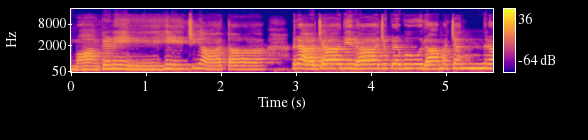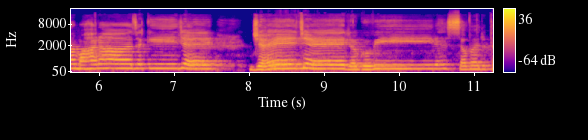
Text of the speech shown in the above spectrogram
मागणे हेची आता. राजाधिराज प्रभू रामचंद्र महाराज की जय. जय जय रघुवीर समर्थ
